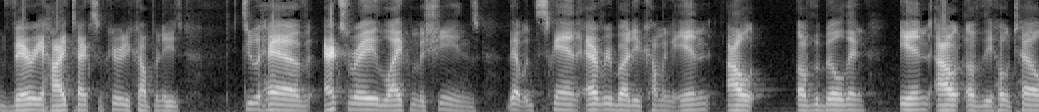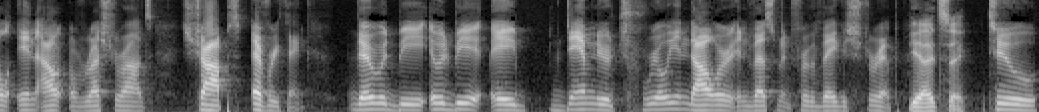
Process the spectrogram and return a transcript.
very high tech security companies to have X-ray like machines that would scan everybody coming in, out of the building, in, out of the hotel, in, out of restaurants, shops, everything. There would be it would be a damn near trillion dollar investment for the Vegas Strip Yeah, I'd say. to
